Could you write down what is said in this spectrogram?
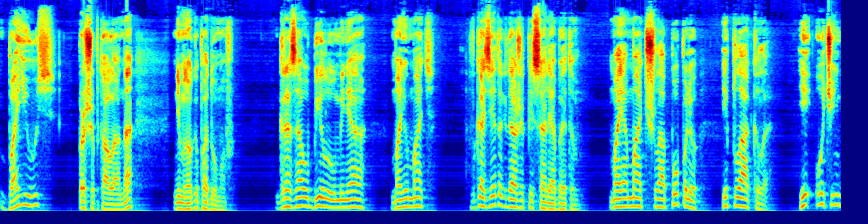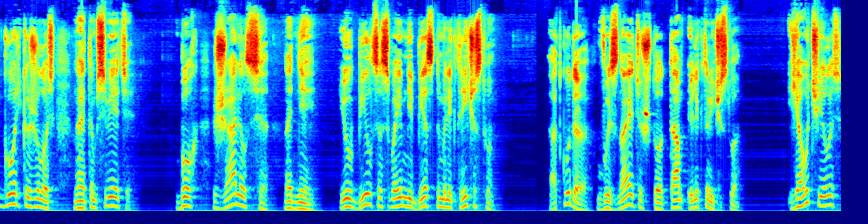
«Боюсь», – прошептала она, немного подумав. «Гроза убила у меня мою мать. В газетах даже писали об этом. Моя мать шла по полю и плакала. Ей очень горько жилось на этом свете. Бог жалился над ней и убился своим небесным электричеством. Откуда вы знаете, что там электричество? Я училась.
